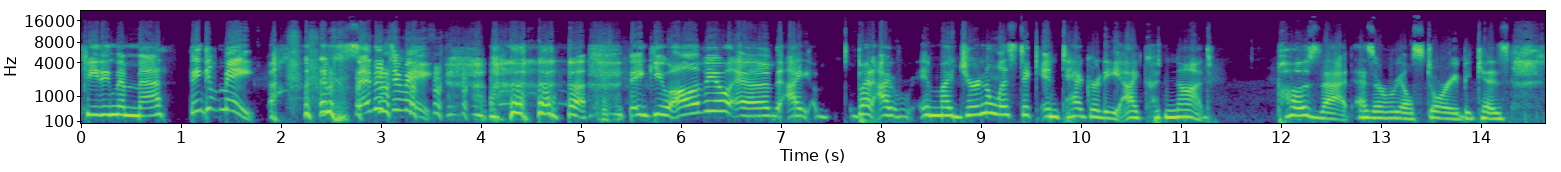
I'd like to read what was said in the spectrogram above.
feeding them meth. Think of me. Send it to me. Thank you, all of you. And I, but I, in my journalistic integrity, I could not pose that as a real story because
